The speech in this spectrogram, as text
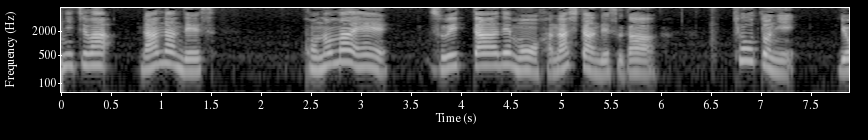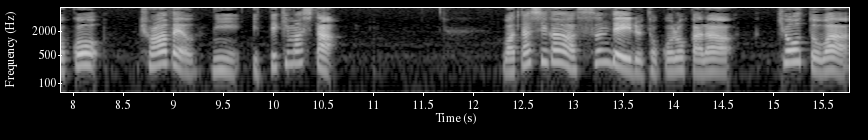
んにちは、ランランです。この前、ツイッターでも話したんですが、京都に旅行、トラベルに行ってきました。私が住んでいるところから京都は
